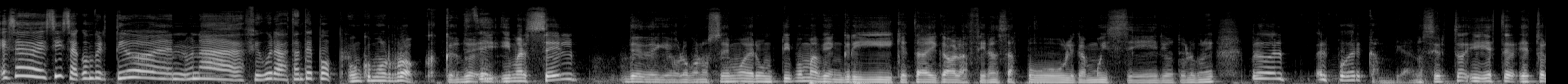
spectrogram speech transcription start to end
ese sí se ha convertido en una figura bastante pop. un como rock. Sí. y, y Marcel, desde que lo conocemos, era un tipo más bien gris, que está dedicado a las finanzas públicas, muy serio, todo lo que Pero el, el poder cambia, ¿no es cierto? Y este, esto,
